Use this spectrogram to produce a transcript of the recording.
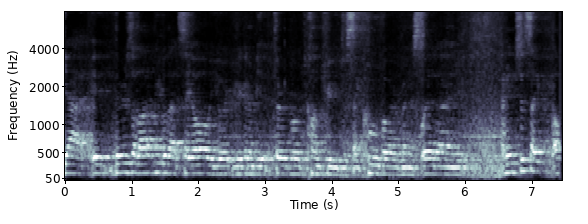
yeah, it, there's a lot of people that say, oh, you're, you're going to be a third world country just like Cuba or Venezuela, and, and it's just like a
